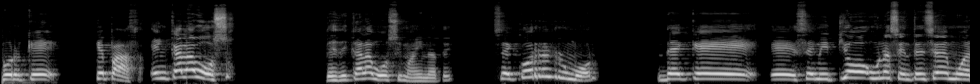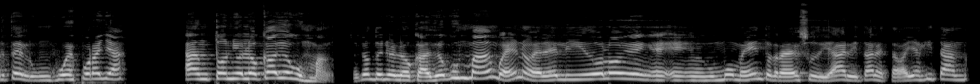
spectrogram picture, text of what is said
porque ¿qué pasa? En Calabozo, desde Calabozo, imagínate, se corre el rumor de que eh, se emitió una sentencia de muerte de un juez por allá, Antonio Locadio Guzmán. Antonio Locadio Guzmán, bueno, era el ídolo en, un momento a través de su diario y tal, estaba ahí agitando.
